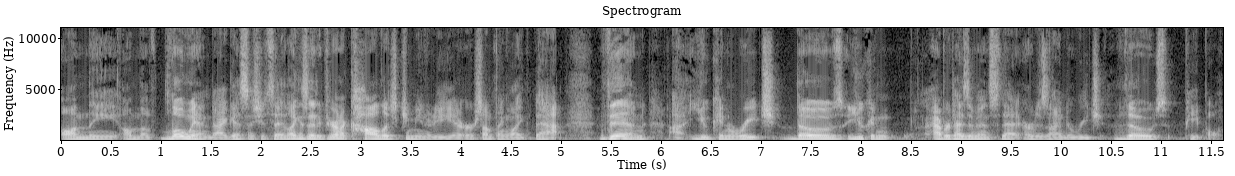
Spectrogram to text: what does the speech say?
on the on the low end, I guess I should say. Like I said, if you're in a college community or something like that, then uh, you can reach those. You can advertise events that are designed to reach those people.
